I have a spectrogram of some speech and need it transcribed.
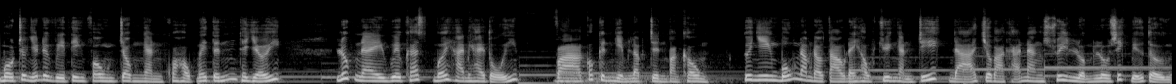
một trong những đơn vị tiên phong trong ngành khoa học máy tính thế giới. Lúc này Wilkes mới 22 tuổi và có kinh nghiệm lập trình bằng không. Tuy nhiên, 4 năm đào tạo đại học chuyên ngành triết đã cho bà khả năng suy luận logic biểu tượng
